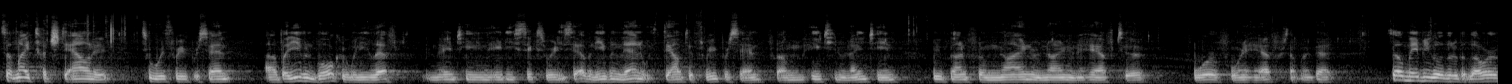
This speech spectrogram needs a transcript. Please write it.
So it might touch down at 2 or 3%. Uh, but even Volcker, when he left in 1986 or 87. Even then, it was down to 3% from 18 or 19. We've gone from 9 or 9.5 to 4 or 4.5 or something like that. So maybe go a little bit lower,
